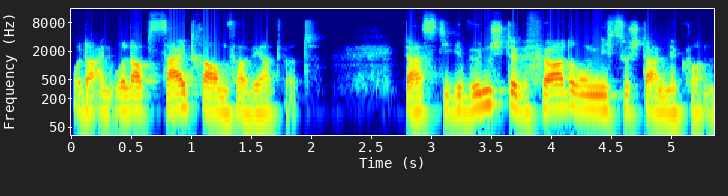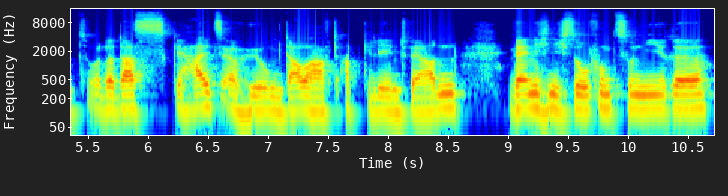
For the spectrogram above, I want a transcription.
oder ein Urlaubszeitraum verwehrt wird, dass die gewünschte Beförderung nicht zustande kommt oder dass Gehaltserhöhungen dauerhaft abgelehnt werden, wenn ich nicht so funktioniere,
